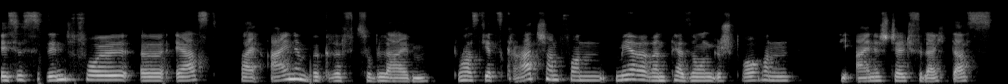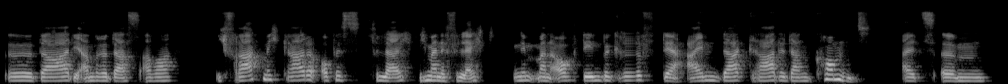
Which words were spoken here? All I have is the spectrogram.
Ist es sinnvoll, äh, erst bei einem Begriff zu bleiben? Du hast jetzt gerade schon von mehreren Personen gesprochen. Die eine stellt vielleicht das äh, dar, die andere das. Aber ich frage mich gerade, ob es vielleicht, ich meine, vielleicht nimmt man auch den Begriff, der einem da gerade dann kommt, als ähm,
